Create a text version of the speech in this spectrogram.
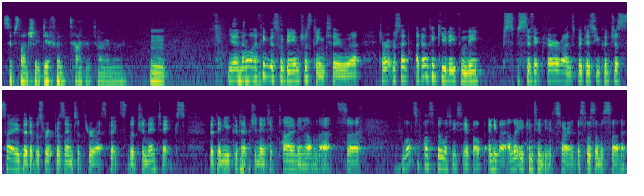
substantially different type of pheromone. Hmm. Yeah, no, I think this would be interesting to uh, to represent. I don't think you'd even need specific pheromones because you could just say that it was represented through aspects of the genetics, but then you could have genetic toning on that. So lots of possibilities here, Bob. Anyway, I'll let you continue. Sorry, this was an aside.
